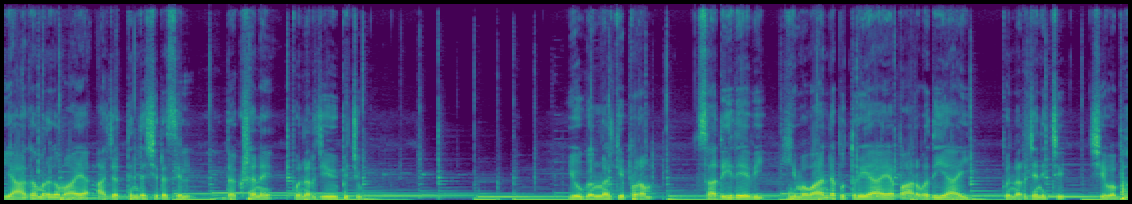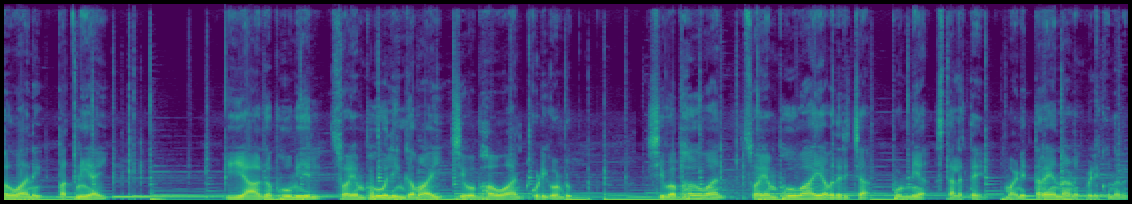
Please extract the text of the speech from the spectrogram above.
യാഗമൃഗമായ അജത്തിന്റെ ശിരസിൽ ദക്ഷനെ പുനർജീവിപ്പിച്ചു. യുഗങ്ങൾക്കിപ്പുറം സതീദേവി ഹിമവാന്റെ പുത്രിയായ പാർവതിയായി പുനർജനിച്ച് ശിവഭഗവാന് പത്നിയായി. ഈ യാഗഭൂമിയിൽ സ്വയംഭൂലിംഗമായി ശിവഭഗവാൻ കുടികൊണ്ടു. ശിവഭഗവാൻ സ്വയംഭൂവായി അവതരിച്ച പുണ്യ സ്ഥലത്തെ മണിത്തറ എന്നാണ് വിളിക്കുന്നത്.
